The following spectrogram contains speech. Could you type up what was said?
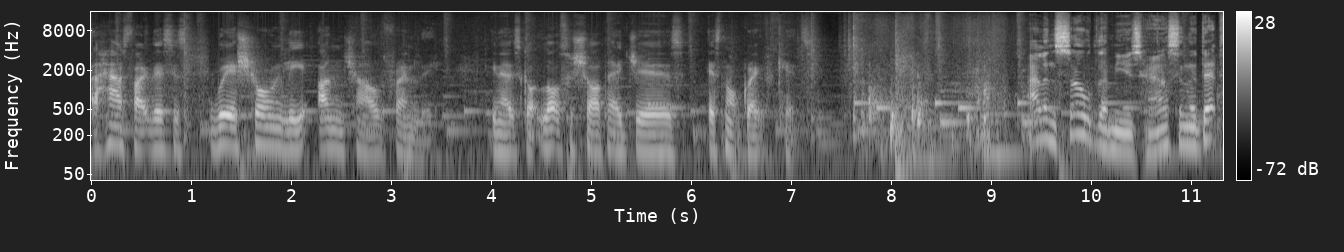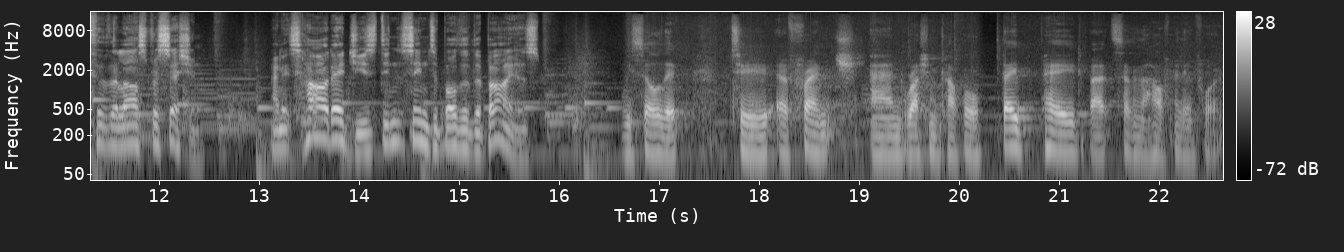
a house like this is reassuringly unchild friendly. You know, it's got lots of sharp edges. It's not great for kids. Alan sold the Mews house in the depth of the last recession, and its hard edges didn't seem to bother the buyers. We sold it to a French and Russian couple. They paid about seven and a half million for it.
